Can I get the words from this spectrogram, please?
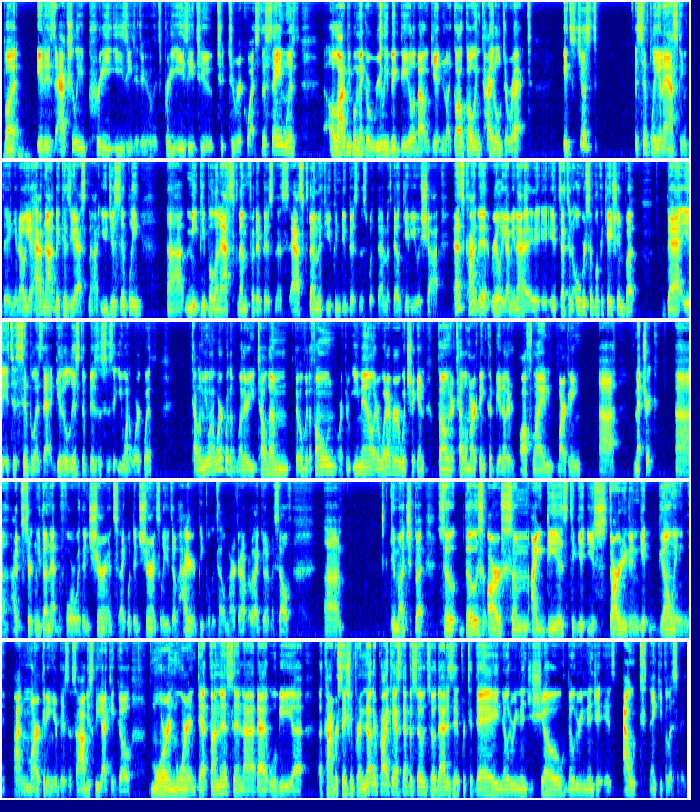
but it is actually pretty easy to do. It's pretty easy to, to, to request. The same with a lot of people make a really big deal about getting like, oh, going title direct it's just it's simply an asking thing. You know, you have not because you ask not. You just simply uh, meet people and ask them for their business. Ask them if you can do business with them, if they'll give you a shot. And that's kind of it, really. I mean, that it's that's an oversimplification, but that it's as simple as that. Get a list of businesses that you want to work with. Tell them you want to work with them, whether you tell them over the phone or through email or whatever. Which again, phone or telemarketing could be another offline marketing uh, metric uh, I've certainly done that before with insurance, like with insurance leads. I've hired people to telemarket. I don't really like doing it myself um, too much, but so those are some ideas to get you started and get going on marketing your business. Obviously, I could go more and more in depth on this, and uh, that will be uh, a conversation for another podcast episode. So that is it for today. Notary Ninja Show. Notary Ninja is out. Thank you for listening.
